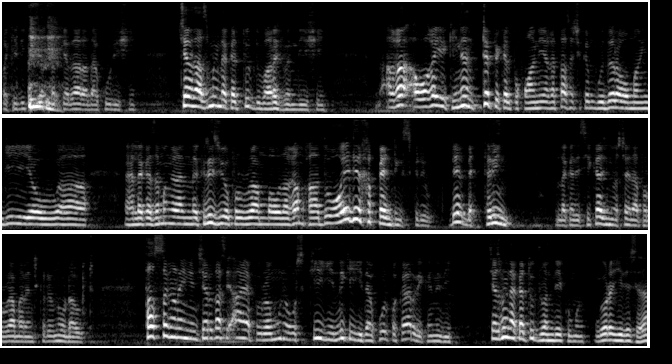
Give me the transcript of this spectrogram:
پکې دي چې خپل کردار ادا کولی شي چې د ازمن د کلچر دوباره ژوند دي شي هغه او هغه یقینا ټیپیکل په خواني هغه تاسو چې کوم ګودره او منګي او لکه زمونږ نکریز یو پروګرام به د غم خادو او ډیر ښه پینټینګز کړي ډیر بهترین لکه د سیکاج یونیورسټۍ دا پروګرام ارنج کړی نو ډاوټ تاسو څنګه نه انجنیر داسې آیا پروګرامونه اوس کیږي نه کیږي دا کول پکار دی کنه دي چې زمونږ د کلتور ژوندې کوم ګوره جی دې سره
